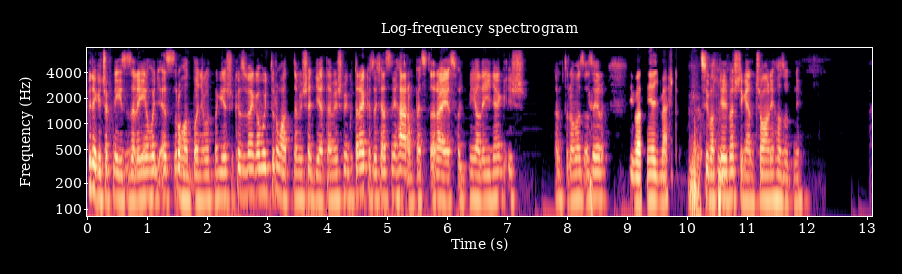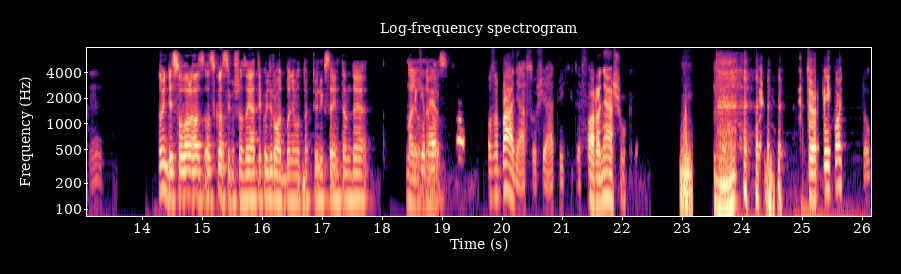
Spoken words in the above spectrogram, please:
mindenki csak néz az elején, hogy ez rohadt bonyolult meg, és közben amúgy rohadt nem is egyértelmű, és amikor elkezdett játszani, három percet rájössz, hogy mi a lényeg, és nem tudom, az azért Szivatni egymást. szivatni egymást, igen, csalni, hazudni. Hmm. Na mindegy, szóval az, az klasszikus az a játék, hogy rohadt bonyolultnak tűnik szerintem, de nagyon Nekem nem az. Az a bányászos játék jut eszembe. Aranyások. Törpék vagytok?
